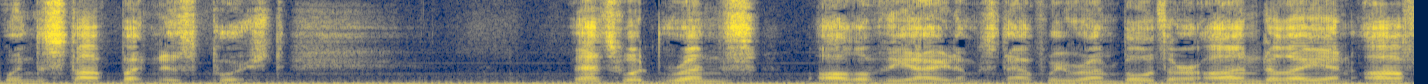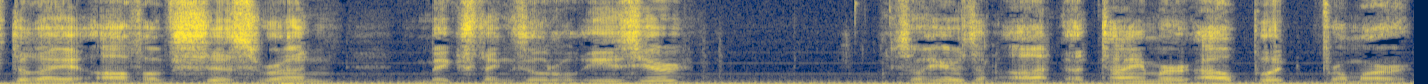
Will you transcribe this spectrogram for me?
when the stop button is pushed. That's what runs all of the items. Now if we run both our on delay and off delay off of sys run, makes things a little easier. So here's an on, a timer output from our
